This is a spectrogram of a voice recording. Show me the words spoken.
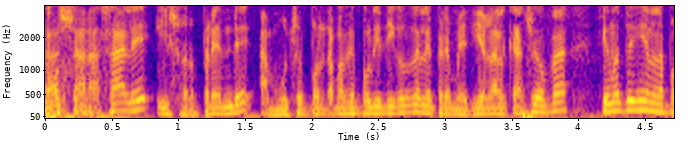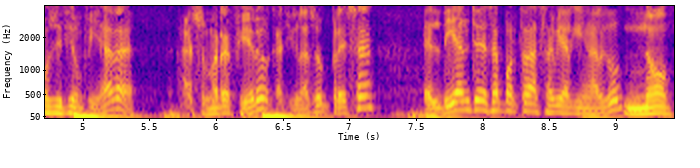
la casos. portada sale y sorprende a muchos portavoces políticos que le prometían la alcachofa que no tenían la posición fijada. A eso me refiero, casi una sorpresa. ¿El día antes de esa portada sabía alguien algo? No.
